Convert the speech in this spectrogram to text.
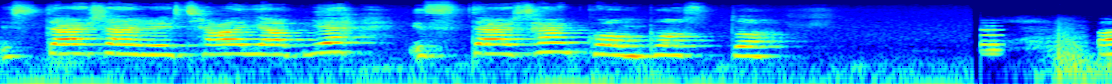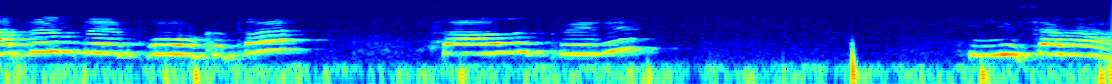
İstersen reçel yap ye, istersen kompostu. Adımdır Polkata. Sağlık verir. İnsana.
